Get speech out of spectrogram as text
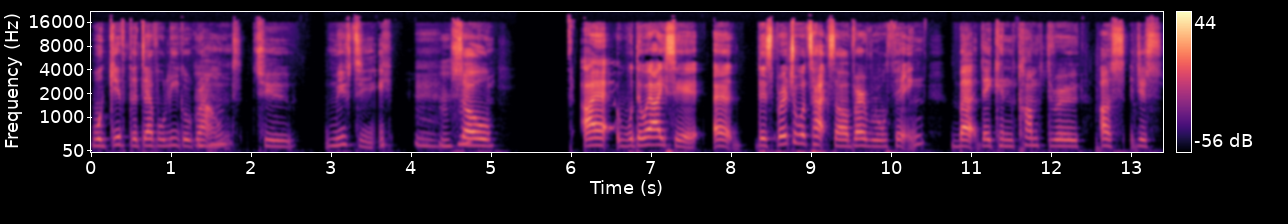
will give the devil legal ground to move to you. Mhm. So, I the way I see it, uh, the spiritual attacks are a very real thing, but they can come through us just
